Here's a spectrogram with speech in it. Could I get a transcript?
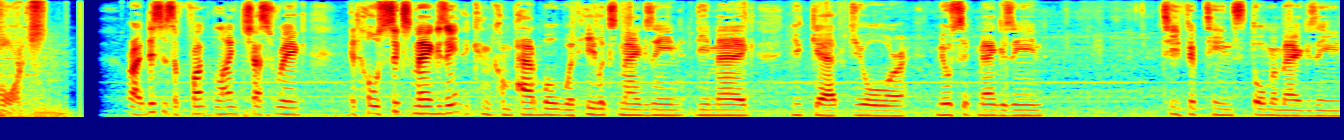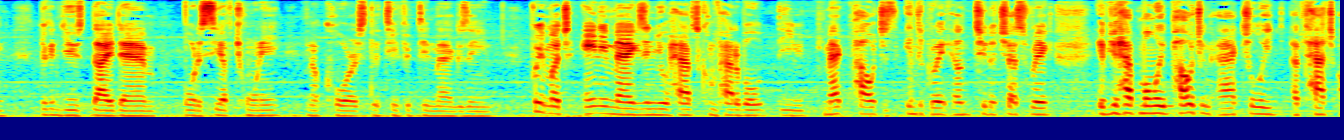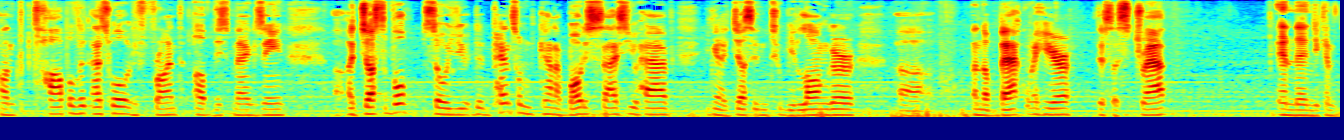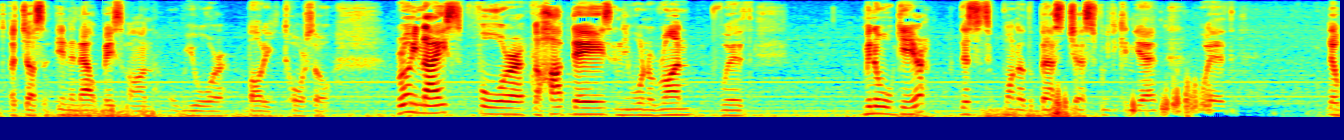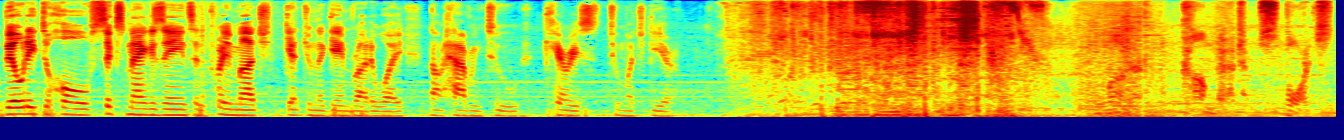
All right, this is a frontline chest rig. It holds six magazine. It can compatible with Helix magazine, D-Mag. You get your Music magazine, T15 Stormer magazine. You can use Dye DAM or the CF20 and of course the T15 magazine. Pretty much any magazine you have is compatible. The mag pouch is integrated into the chest rig. If you have MOLLE pouch, you can actually attach on top of it as well in front of this magazine uh, adjustable so you depends on kind of body size you have you can adjust it to be longer uh, on the back right here there's a strap and then you can adjust in and out based on your body torso really nice for the hot days and you want to run with minimal gear. This is one of the best chest you can get with the ability to hold six magazines and pretty much get you in the game right away, not having to carry too much gear. Modern combat sports.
